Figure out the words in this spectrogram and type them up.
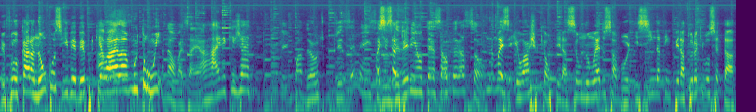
Ele falou, cara, não consegui beber porque Ah, lá mas- ela é muito ruim. Não, mas aí a Heineken já. tem um padrão de, de excelência. Mas você não sabe que- deveriam ter essa alteração. Não, Mas eu acho que a alteração não é do sabor, e sim da temperatura que você tá.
